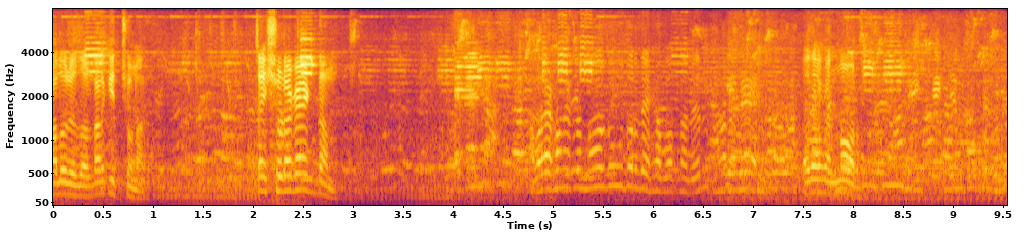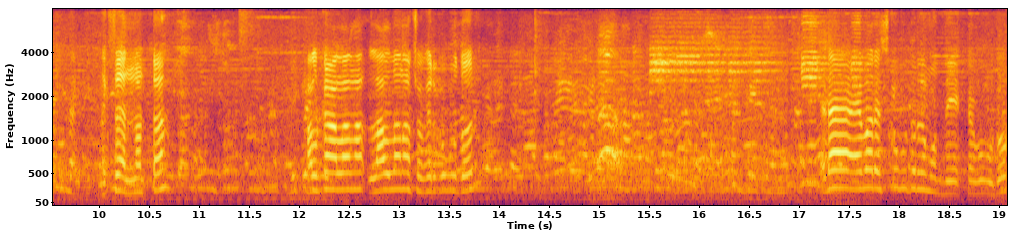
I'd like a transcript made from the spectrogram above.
ভালো রেজাল্ট আর কিচ্ছু না। চারশো টাকা একদম। আমরা এখন একটা নর কবুতর দেখাবো আপনাদের। এই দেখেন নর। দেখছেন নরটা? হালকা লাল- দানা চোখের কবুতর। এটা এভারেজ কবুতরের মধ্যে একটা কবুতর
